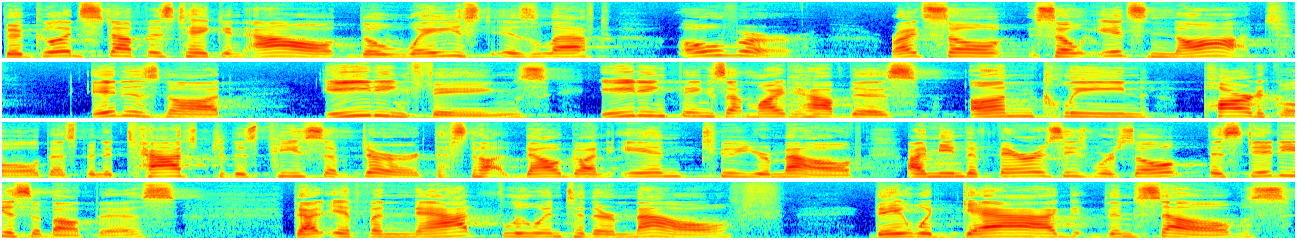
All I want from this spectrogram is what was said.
The good stuff is taken out, the waste is left over, right? So, so it's not, it is not eating things, eating things that might have this unclean particle that's been attached to this piece of dirt that's not now gone into your mouth. I mean, the Pharisees were so fastidious about this that if a gnat flew into their mouth, they would gag themselves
